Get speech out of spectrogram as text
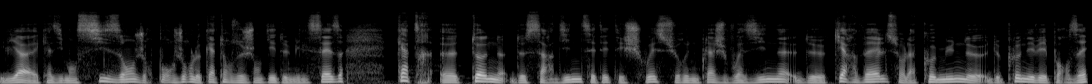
Il y a quasiment six ans, jour pour jour, le 14 janvier 2016, 4 euh, tonnes de sardines s'étaient échouées sur une plage voisine de Kervel, sur la commune de Plonévé-Porzay.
